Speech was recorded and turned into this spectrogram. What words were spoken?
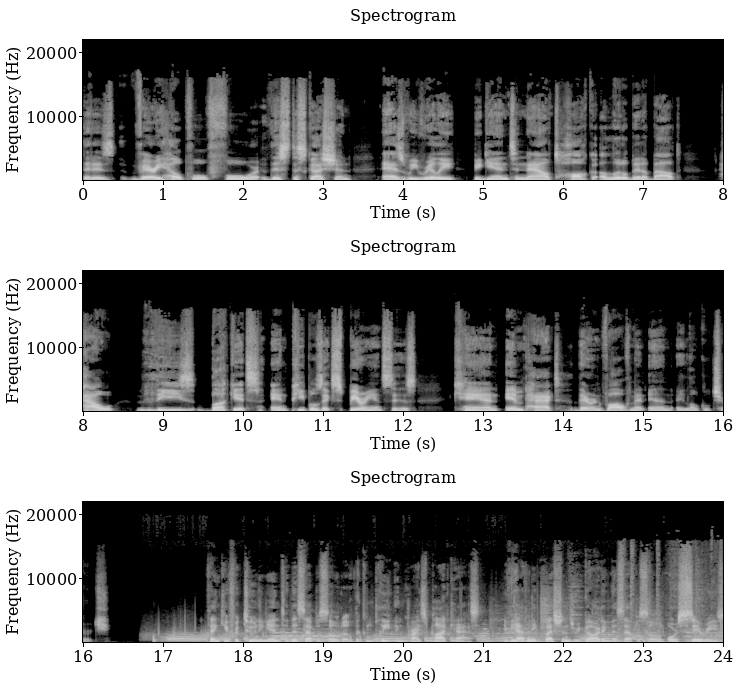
that is very helpful for this discussion as we really begin to now talk a little bit about how these buckets and people's experiences can impact their involvement in a local church. Thank you for tuning in to this episode of the Complete in Christ podcast. If you have any questions regarding this episode or series,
